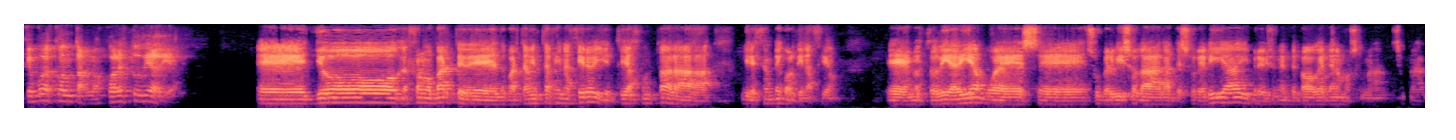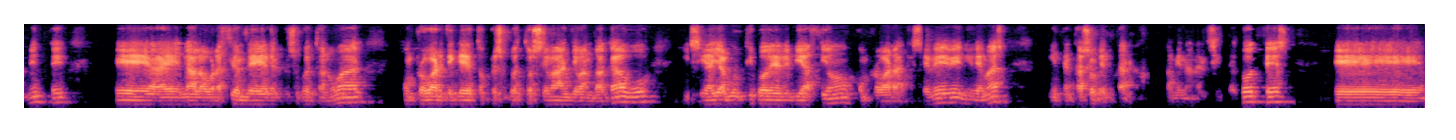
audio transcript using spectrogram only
¿qué puedes contarnos? ¿Cuál es tu día a día? Eh, yo formo parte del departamento financiero y estoy adjunto a la dirección de coordinación. En nuestro día a día, pues eh, superviso la, tesorería y previsiones de pago que tenemos semanalmente, eh, la elaboración del presupuesto anual, comprobar que estos presupuestos se van llevando a cabo y si hay algún tipo de desviación, comprobar a qué se deben y demás, intentar solventarlo. También análisis de costes, eh,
